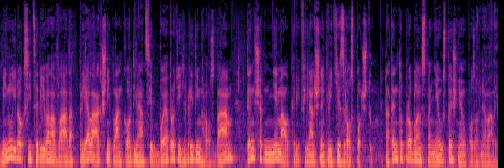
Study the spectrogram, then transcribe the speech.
Minulý rok síce bývalá vláda prijala akčný plán koordinácie boja proti hybridným hrozbám, ten však nemal kry- finančné krytie z rozpočtu. Na tento problém sme neúspešne upozorňovali.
